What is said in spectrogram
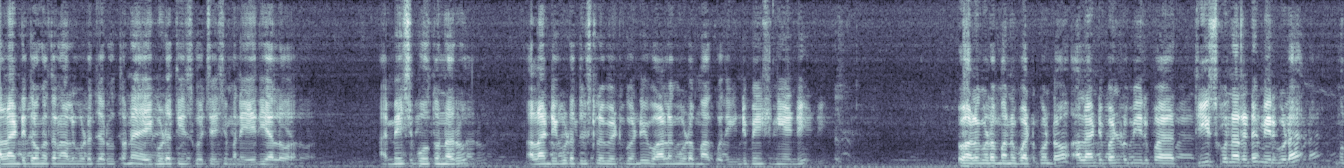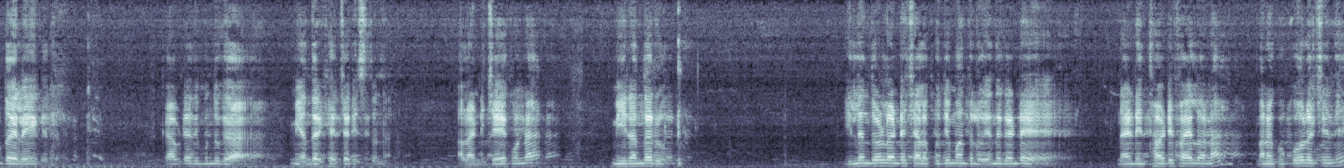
అలాంటి దొంగతనాలు కూడా జరుగుతున్నాయి. అవి కూడా తీసుకొచ్చేసి మన ఏరియాలో అమ్మేసిపోతున్నారు. అలాంటివి కూడా దృష్టిలో పెట్టుకోండి. వాళ్ళని కూడా మాకు కొద్దిగా ఇండిమేషన్ ఇవ్వండి వాళ్ళని కూడా మనం పట్టుకుంటాం. అలాంటి బండ్లు మీరు తీసుకున్నారంటే మీరు కూడా ముద్దాయిలే కదా కాబట్టి అది ముందుగా మీ అందరికి హెచ్చరిస్తున్నాను అలాంటి చేయకుండా మీరందరూ ఇల్లందోళ్ళు అంటే చాలా బుద్ధిమంతులు. ఎందుకంటే నైన్టీన్ థర్టీ ఫైవ్లోన మనకు కోల్ వచ్చింది?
